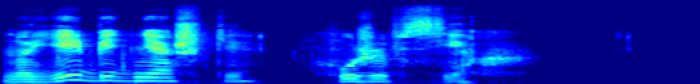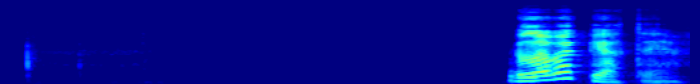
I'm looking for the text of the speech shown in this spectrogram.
но ей, бедняжке, хуже всех». Глава пятая.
